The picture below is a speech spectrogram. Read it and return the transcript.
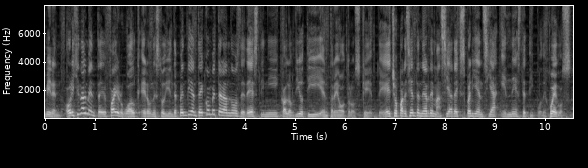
Miren, originalmente Firewalk era un estudio independiente con veteranos de Destiny, Call of Duty, entre otros, que de hecho parecían tener demasiada experiencia en este tipo de juegos.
